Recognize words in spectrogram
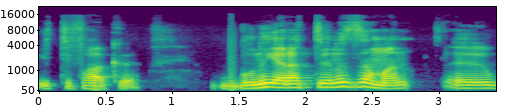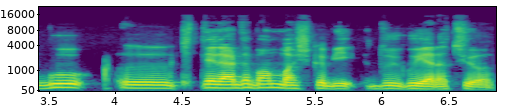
ittifakı. Bunu yarattığınız zaman e, bu e, kitlelerde bambaşka bir duygu yaratıyor.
